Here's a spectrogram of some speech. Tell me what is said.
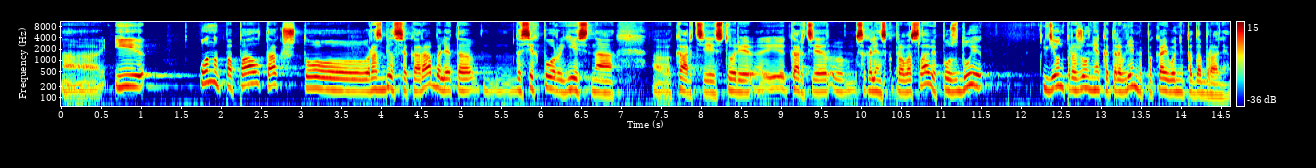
А, и он попал так, что разбился корабль. Это до сих пор есть на э, карте истории, э, карте э, Сахалинского православия, Поздуе, где он прожил некоторое время, пока его не подобрали.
